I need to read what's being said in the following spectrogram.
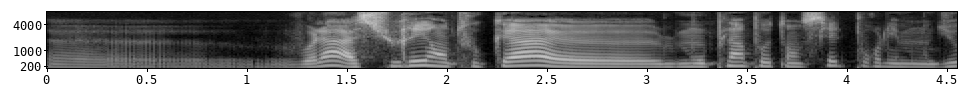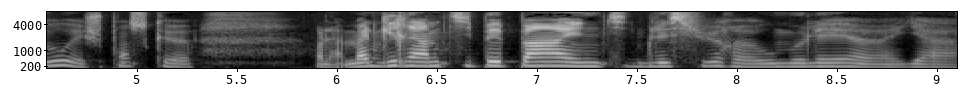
voilà, assurer en tout cas mon plein potentiel pour les mondiaux. Et je pense que voilà, malgré un petit pépin et une petite blessure euh, au mollet euh, il y, a,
